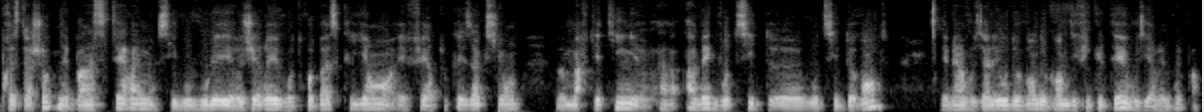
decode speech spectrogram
PrestaShop n'est pas un CRM. Si vous voulez gérer votre base client et faire toutes les actions marketing avec votre site, votre site de vente, eh bien, vous allez au-devant de grandes difficultés et vous n'y arriverez pas.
